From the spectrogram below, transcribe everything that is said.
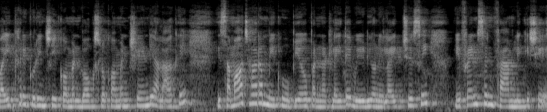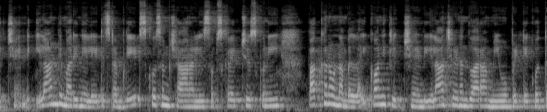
వైఖరి గురించి కామెంట్ బాక్స్లో కామెంట్ చేయండి. అలాగే ఈ సమాచారం మీకు ఉపయోగపడినట్లయితే వీడియోని లైక్ చేసి మీ ఫ్రెండ్స్ అండ్ ఫ్యామిలీకి షేర్ చేయండి. ఇలాంటి మరిన్ని లేటెస్ట్ అప్డేట్స్ కోసం ఛానల్ని సబ్స్క్రైబ్ చేసుకుని పక్కన ఉన్న బెల్ ఐకాన్ని క్లిక్ చేయండి. ఇలా చేయడం ద్వారా మేము పెట్టే కొత్త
